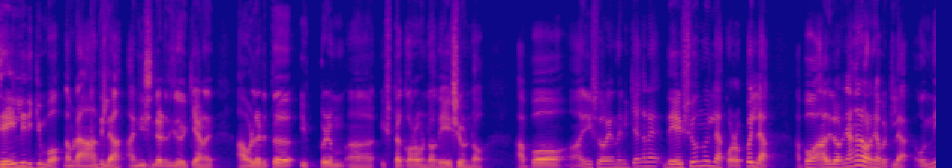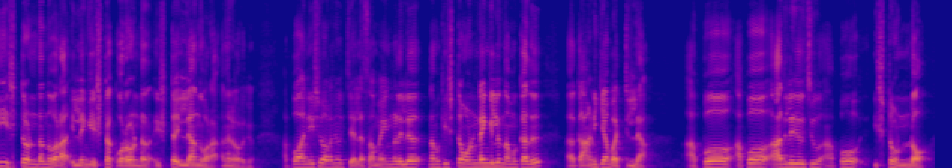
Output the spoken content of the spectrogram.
ജയിലിലിരിക്കുമ്പോൾ നമ്മുടെ ആദില അനീഷിന്റെ അടുത്ത് ചോദിക്കുകയാണ് അവളടുത്ത് ഇപ്പോഴും ഇഷ്ടക്കുറവുണ്ടോ? ദേഷ്യമുണ്ടോ? അപ്പോൾ അനീഷ് പറയുന്നത് എനിക്കങ്ങനെ ദേഷ്യമൊന്നുമില്ല കുഴപ്പമില്ല. അപ്പോൾ ആദിൽ പറഞ്ഞു അങ്ങനെ പറഞ്ഞാൽ പറ്റില്ല. ഒന്നീ ഇഷ്ടമുണ്ടെന്ന് പറ ഇല്ലെങ്കിൽ ഇഷ്ടക്കുറവുണ്ട് ഇഷ്ടമില്ല എന്ന് പറ. അങ്ങനെ പറഞ്ഞു. അപ്പോൾ അനീഷ് പറഞ്ഞു ചില സമയങ്ങളിൽ നമുക്ക് ഇഷ്ടമുണ്ടെങ്കിലും നമുക്കത് കാണിക്കാൻ പറ്റില്ല. അപ്പോൾ അപ്പോൾ ആദില ചോദിച്ചു അപ്പോൾ ഇഷ്ടമുണ്ടോ?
